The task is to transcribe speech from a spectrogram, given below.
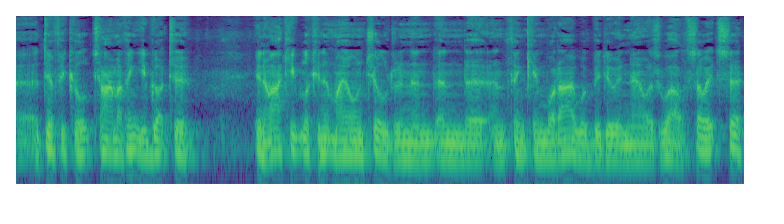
a, difficult time. I think you've got to, you know, I keep looking at my own children and and uh, and thinking what I would be doing now as well. So it's a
